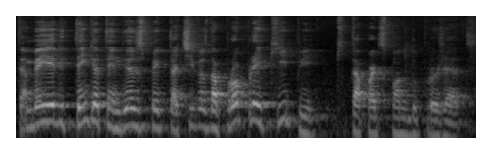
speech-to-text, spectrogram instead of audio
Também ele tem que atender as expectativas da própria equipe que está participando do projeto.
